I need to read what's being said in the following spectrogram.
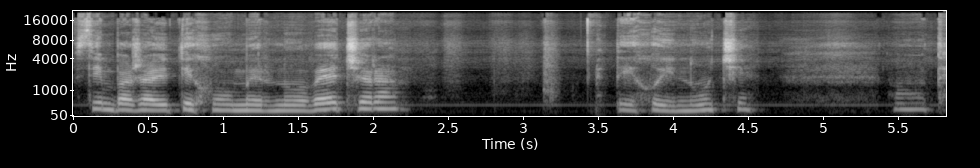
Всім бажаю тихого, мирного вечора, тихої ночі. От.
